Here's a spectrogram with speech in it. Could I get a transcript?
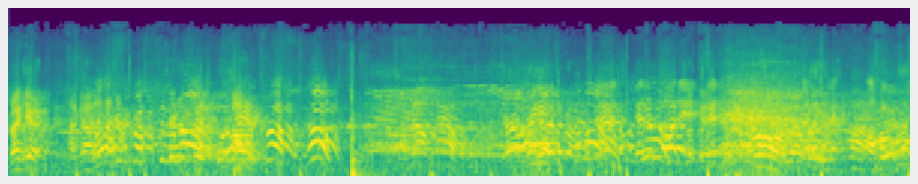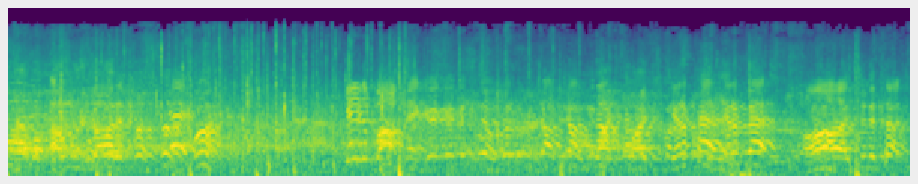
Right here. I got Don't let it. him cross to the right. Here, cross it. No. I'm out now. Bring it. Come on. Yes, get him on it. Get him Oh, I almost got it. Get in the box. Hey, good, good, good still. Good, good job, good job. Good job. Get a pass, get a Oh, I should have touched.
